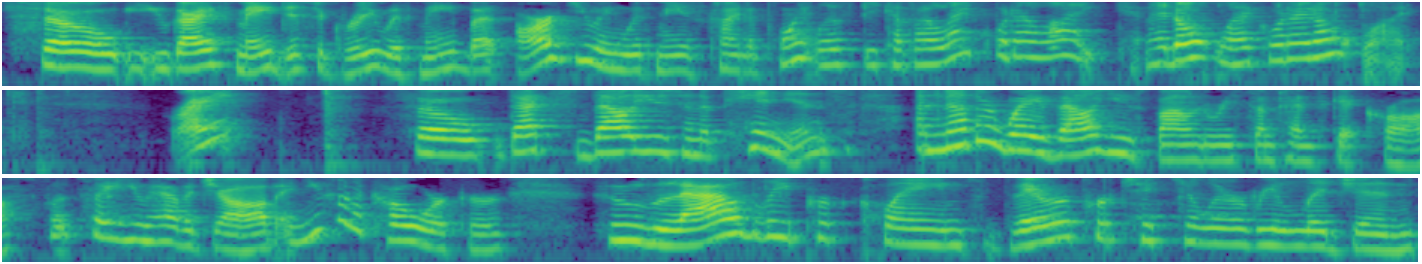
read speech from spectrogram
So you guys may disagree with me, but arguing with me is kind of pointless because I like what I like and I don't like what I don't like, right? So that's values and opinions. Another way values boundaries sometimes get crossed, let's say you have a job and you have a coworker who loudly proclaims their particular religion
